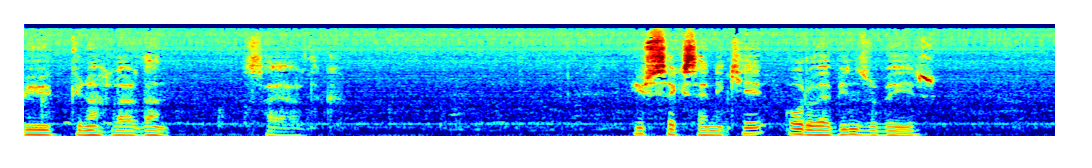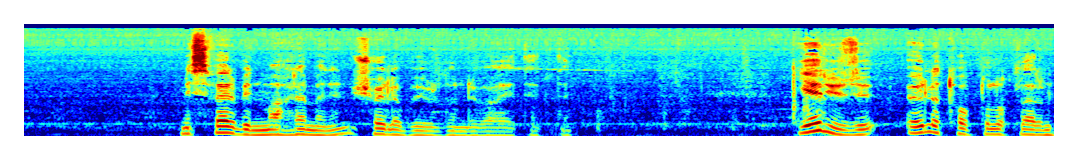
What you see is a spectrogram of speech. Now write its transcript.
büyük günahlardan sayardık. 182 Urve bin Zubeyir Misver bin Mahreme'nin şöyle buyurduğunu rivayet etti. Yeryüzü öyle toplulukların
